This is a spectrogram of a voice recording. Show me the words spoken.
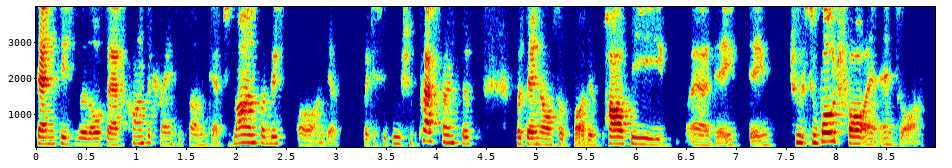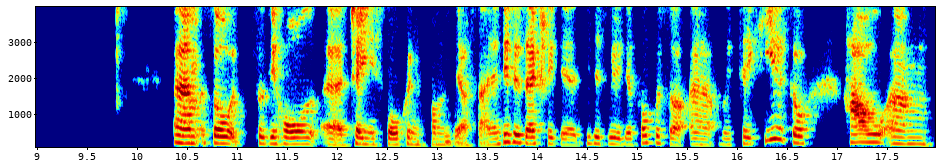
then this will also have consequences on their demand for this or on their redistribution preferences, but then also for the party uh, they, they choose to vote for and, and so on. Um, so, so the whole uh, chain is spoken from their side, and this is actually the this is really the focus uh, we take here. So, how um,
